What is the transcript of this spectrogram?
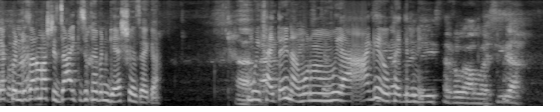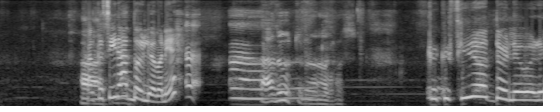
দেখবেন রোজার মাসে যাই কিছু খাইবেন গ্যাস হয়ে জায়গা। মুই খাইতাই না মোর মুই আগেও খাইতারি নি। কালকে সিরাত দইল মানে? সিরাত দইল মানে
